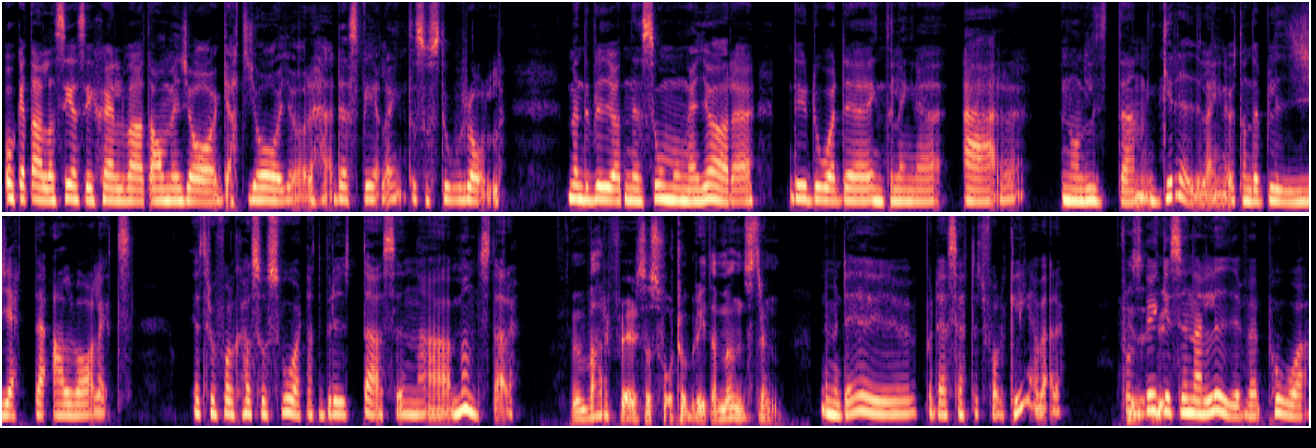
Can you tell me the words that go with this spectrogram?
Och att alla ser sig själva att, ja men jag, att jag gör det här, det spelar inte så stor roll. Men det blir ju att när så många gör det, det är ju då det inte längre är någon liten grej längre, utan det blir jätteallvarligt. Jag tror folk har så svårt att bryta sina mönster. Men varför är det så svårt att bryta mönstren? Nej men det är ju på det sättet folk lever. Folk bygger sina liv på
